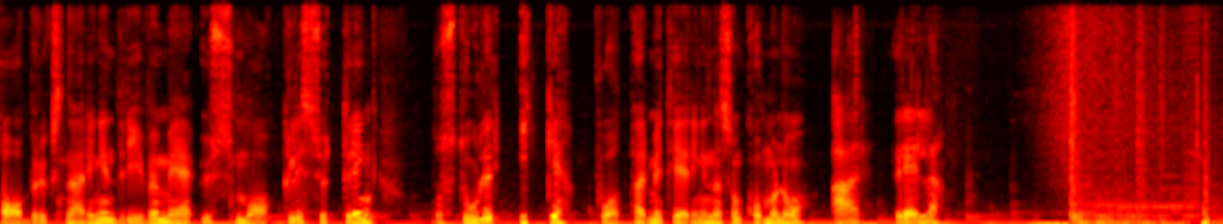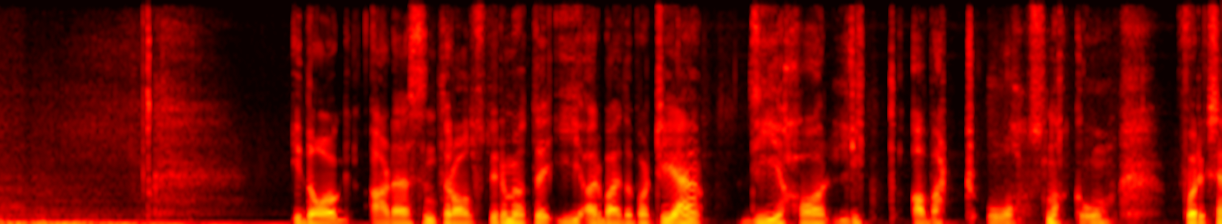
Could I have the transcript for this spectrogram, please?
havbruksnæringen driver med usmakelig sutring, og stoler ikke på at permitteringene som kommer nå, er reelle. I dag er det sentralstyremøte i Arbeiderpartiet. De har litt av hvert å snakke om. F.eks.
